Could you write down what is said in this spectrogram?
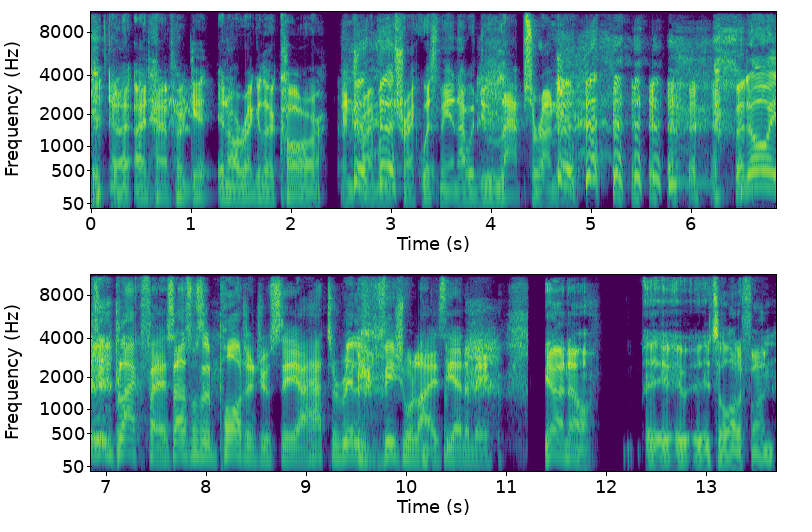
and I, I'd have her get in our regular car and drive on the track with me, and I would do laps around her. but always in blackface. That was important, you see. I had to really visualize the enemy. Yeah, no, it, it, it's a lot of fun.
